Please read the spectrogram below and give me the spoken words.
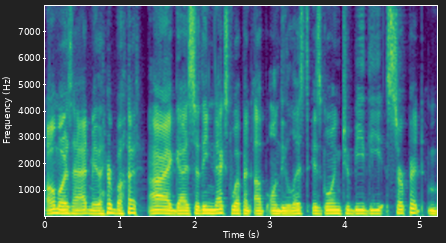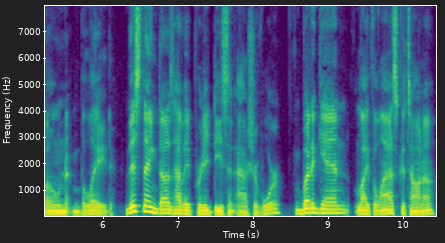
Almost had me there, bud. Alright, guys, so the next weapon up on the list is going to be the Serpent Bone Blade. This thing does have a pretty decent Ash of War, but again, like the last katana,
